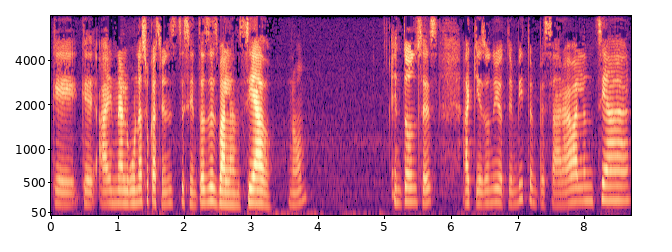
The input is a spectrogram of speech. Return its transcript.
que, que en algunas ocasiones te sientas desbalanceado, ¿no? Entonces, aquí es donde yo te invito a empezar a balancear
